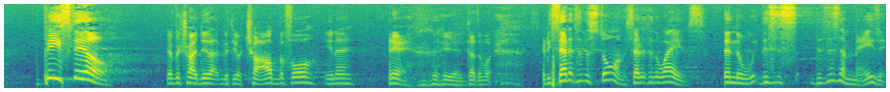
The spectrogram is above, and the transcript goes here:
Be still. You ever tried to do that with your child before? You know? Anyway, yeah, it doesn't work. But he said it to the storm, he said it to the waves. Then the, this, is, this is amazing.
